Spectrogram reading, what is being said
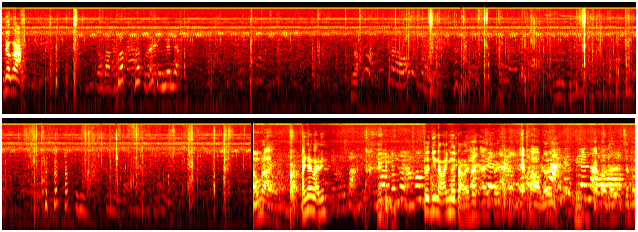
Được à? Đúng lại. Anh nhắc lại đi. Tự nhiên nào anh mô tả lại xem. Ép vào đây. Ép vào đây cho nó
